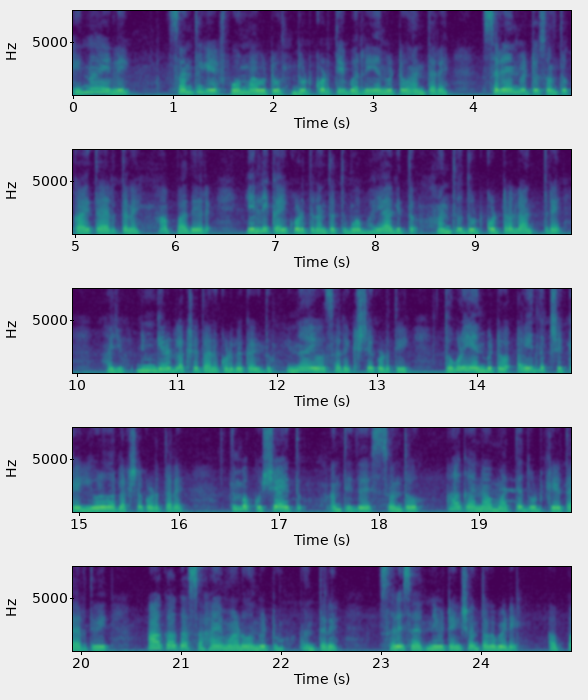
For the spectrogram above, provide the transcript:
ಇನ್ನೂ ಇಲ್ಲಿ ಸಂತಿಗೆ ಫೋನ್ ಮಾಡಿಬಿಟ್ಟು, ದುಡ್ಡು ಕೊಡ್ತೀವಿ ಬರ್ರಿ ಅಂದ್ಬಿಟ್ಟು ಅಂತಾರೆ. ಸರಿ ಅಂದ್ಬಿಟ್ಟು ಸ್ವಂತ ಕಾಯ್ತಾ ಇರ್ತಾನೆ, ಅಪ್ಪ ದೇವ್ರೆ, ಎಲ್ಲಿ ಕೈ ಕೊಡ್ತಾರಂತ ತುಂಬ ಭಯ ಆಗಿತ್ತು. ಅಂತೂ ದುಡ್ಡು ಕೊಟ್ರಲ್ಲ ಅಂತಾರೆ ಅಯ್ಯೋ, ನಿಮ್ಗೆ ಎರಡು ಲಕ್ಷ ತಾನೇ ಕೊಡಬೇಕಾಗಿತ್ತು ಇನ್ನೂ ಐವತ್ತು ಸಾವಿರ ಎಕ್ಸ್ಟ್ರಾ ಕೊಡ್ತೀವಿ. ತೊಗೊಳ್ಳಿ ಅಂದ್ಬಿಟ್ಟು ಐದು ಲಕ್ಷಕ್ಕೆ ಏಳುವರೆ ಲಕ್ಷ ಕೊಡ್ತಾರೆ. ತುಂಬ ಖುಷಿ ಆಯಿತು ಅಂತಿದ್ದರೆ ಸಂತು. ಆಗ ನಾವು ಮತ್ತೆ ದುಡ್ಡು ಕೇಳ್ತಾ ಇರ್ತೀವಿ. ಆಗಾಗ ಸಹಾಯ ಮಾಡು ಅಂದ್ಬಿಟ್ಟು ಅಂತಾರೆ. ಸರಿ ಸರ್, ನೀವು ಟೆನ್ಷನ್ ತೊಗೋಬೇಡಿ. ಅಪ್ಪ,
